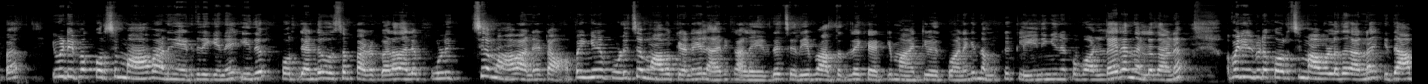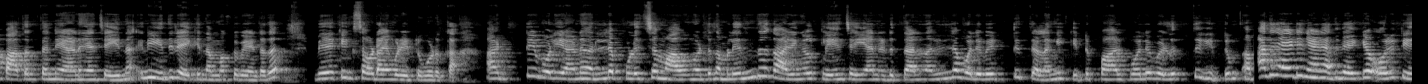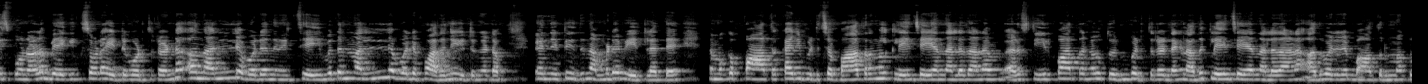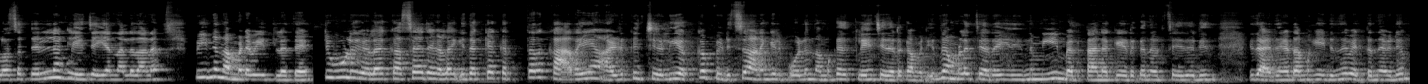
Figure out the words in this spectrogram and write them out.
ടിപ്പ് ഇവിടെ ഇപ്പൊ കുറച്ച് മാവാണ് ഞാൻ എടുത്തിരിക്കുന്നത് ഇത് രണ്ട് ദിവസം പഴക്കമുള്ള നല്ല പുളിച്ച മാവാണ് കേട്ടോ. അപ്പോൾ ഇങ്ങനെ പുളിച്ച മാവൊക്കെ ഉണ്ടെങ്കിൽ ആരും കളയരുത്. ചെറിയ പാത്രത്തിലേക്ക് ഇറക്കി മാറ്റി വെക്കുവാണെങ്കിൽ നമുക്ക് ക്ലീനിങ്ങിനൊക്കെ വളരെ നല്ലതാണ്. അപ്പോൾ ഇനി ഇവിടെ കുറച്ച് മാവുള്ളത് കാരണം ഇത് ആ പാത്രത്തിൽ തന്നെയാണ് ഞാൻ ചെയ്യുന്നത്. ഇനി ഇതിലേക്ക് നമുക്ക് വേണ്ടത് ബേക്കിംഗ് സോഡയും കൂടി ഇട്ട് കൊടുക്കുക അടിപൊളിയാണ്. നല്ല പുളിച്ച മാവും കൊണ്ട് നമ്മൾ എന്ത് കാര്യങ്ങൾ ക്ലീൻ ചെയ്യാൻ എടുത്താലും നല്ലപോലെ വെട്ടി തിളങ്ങി കിട്ടും. പാൽ പോലെ വെളുത്ത് കിട്ടും. അതിനായിട്ട് ഞാൻ അതിലേക്ക് ഒരു ടീസ്പൂണോളം ബേക്കിംഗ് സോഡ ഇട്ട് കൊടുത്തിട്ടുണ്ട്. അത് നല്ലപോലെ ഒന്ന് മിക്സ് ചെയ്യുമ്പോൾ തന്നെ നല്ലപോലെ പതഞ്ഞ് കിട്ടും കേട്ടോ. എന്നിട്ട് ഇത് നമ്മുടെ വീട്ടിലത്തെ നമുക്ക് പാത്ര കരി പിടിച്ച പാത്രങ്ങൾ ക്ലീൻ ചെയ്യാൻ നല്ലതാണ്. സ്റ്റീൽ പാത്രങ്ങൾ തുരുമ്പെടുത്തിട്ടുണ്ടെങ്കിൽ അത് ക്ലീൻ ചെയ്യാൻ നല്ലതാണ്. അതുപോലെ തന്നെ ബാത്റൂം ക്ലോസറ്റ് എല്ലാം ക്ലീൻ ചെയ്യാൻ നല്ലതാണ്. പിന്നെ നമ്മുടെ വീട്ടിലത്തെ ടൂളുകൾ കസേരകൾ ഇതൊക്കെ എത്ര കറയും അഴുക്കും ചെളിയൊക്കെ പിടിച്ചാണെങ്കിൽ പോലും നമുക്ക് ക്ലീൻ ചെയ്തെടുക്കാൻ പറ്റും. ഇത് നമ്മൾ ചെറിയ ഇരുന്ന് മീൻ വെട്ടാനൊക്കെ എടുക്കുന്ന ഒരു ചെയ്തൊരു ഇതായിരുന്നു കേട്ടോ. നമുക്ക് ഇരുന്ന് വെട്ടുന്ന ഒരു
